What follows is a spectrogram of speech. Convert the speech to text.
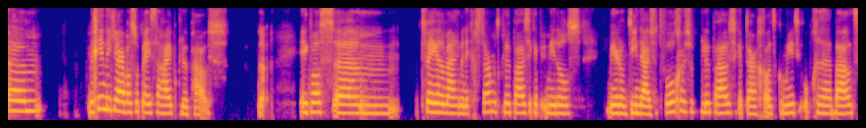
Um, begin dit jaar was opeens de Hype Clubhouse. Nou, ik was um, 2 januari ben ik gestart met Clubhouse. Ik heb inmiddels meer dan 10.000 volgers op Clubhouse. Ik heb daar een grote community opgebouwd.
